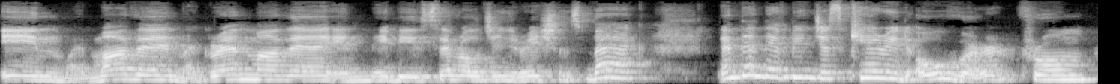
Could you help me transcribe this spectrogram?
in my mother and my grandmother, and maybe several generations back. And then they've been just carried over from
